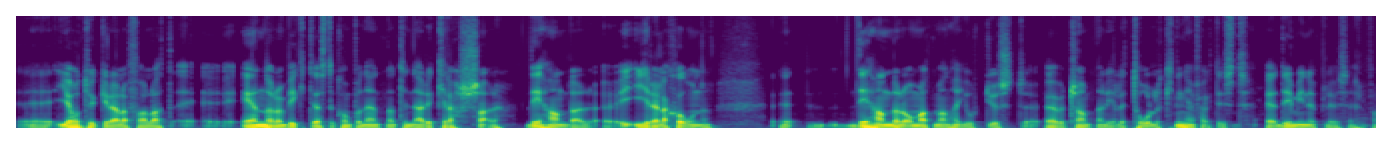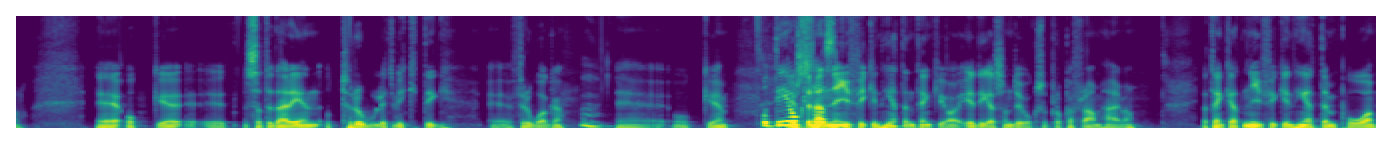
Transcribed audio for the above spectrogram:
eh, jag tycker i alla fall att eh, en av de viktigaste komponenterna till när det kraschar, det handlar eh, i relationen. Det handlar om att man har gjort just övertramp när det gäller tolkningen faktiskt. Det är min upplevelse i alla fall. Och, så det där är en otroligt viktig fråga. Mm. Och, och det just den här nyfikenheten tänker jag är det som du också plockar fram här. Va? Jag tänker att nyfikenheten på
